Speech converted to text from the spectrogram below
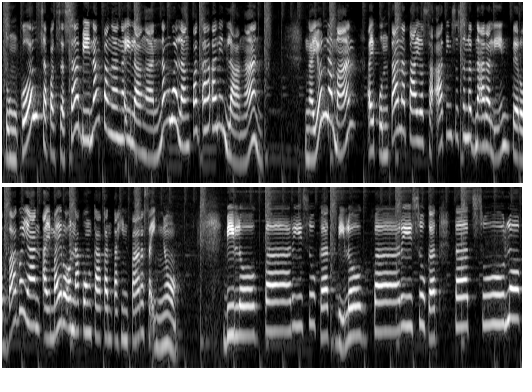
Tungkol sa pagsasabi ng pangangailangan ng walang pag-aalinlangan. Ngayon naman ay punta na tayo sa ating susunod na aralin pero bago yan ay mayroon akong kakantahin para sa inyo. Bilog parisukat, bilog parisukat, tatsulok,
